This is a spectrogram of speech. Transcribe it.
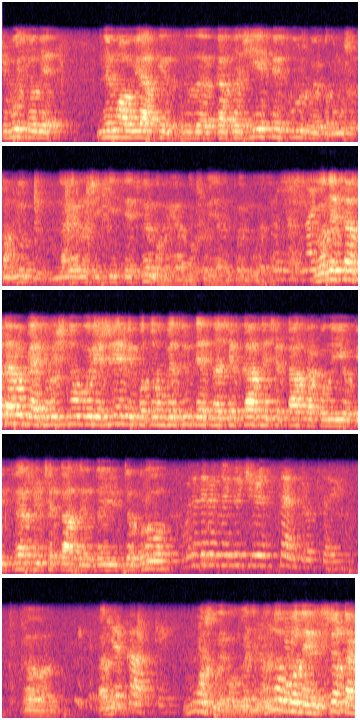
Чомусь вони нема ув'язки з казначейською службою, тому що там, ну, мабуть, ще якісь є вимоги, або що я не пойму. І вони це все роблять в ручному режимі, потім везуть десь на Черкаси, Черкасах вони його підтверджують, Черкаси дають добро. Вони, напевно, йдуть через центр цей, Черкаський. можливо, Владимир. Ну вони все так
